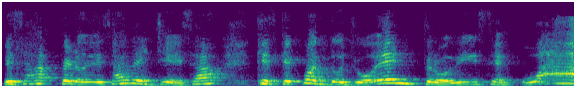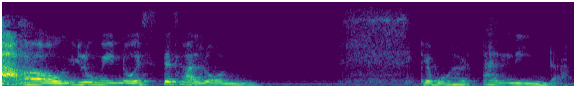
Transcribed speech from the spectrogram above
Esa, pero de esa belleza, que es que cuando yo entro dicen, wow, iluminó este salón. Qué mujer tan linda.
